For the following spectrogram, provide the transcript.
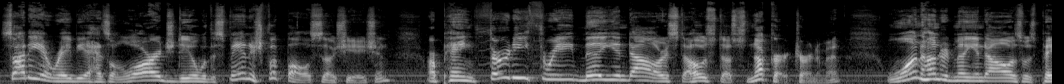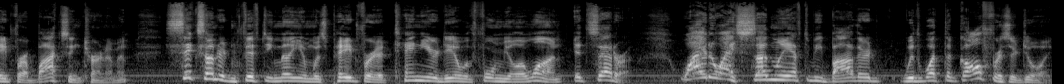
Saudi Arabia has a large deal with the Spanish Football Association, are paying $33 million to host a snooker tournament, $100 million was paid for a boxing tournament, 650 million was paid for a 10 year deal with Formula One, etc. Why do I suddenly have to be bothered with what the golfers are doing?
